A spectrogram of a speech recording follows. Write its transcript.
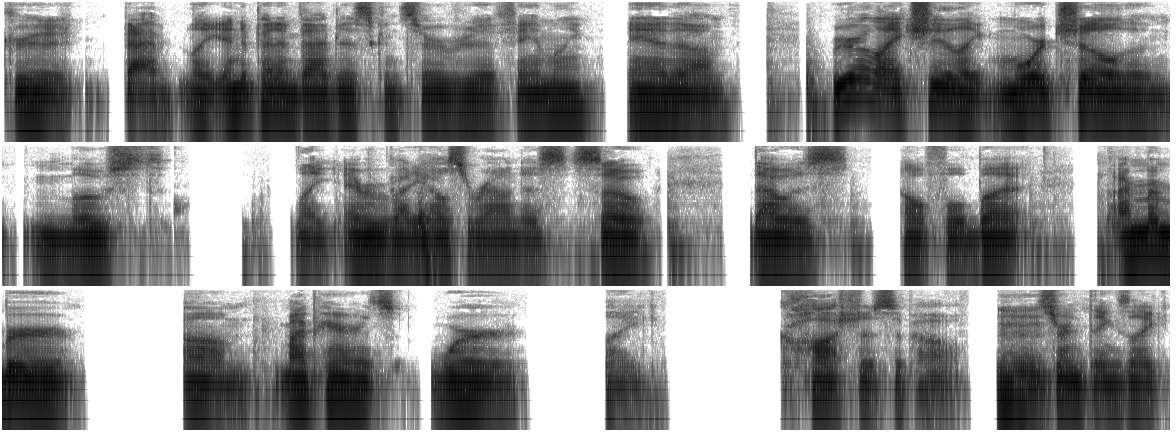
cr- Bab- like independent Baptist conservative family, and um, we were like, actually like more chill than most like everybody else around us. So that was helpful. But I remember um, my parents were like cautious about Mm. certain things. Like,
